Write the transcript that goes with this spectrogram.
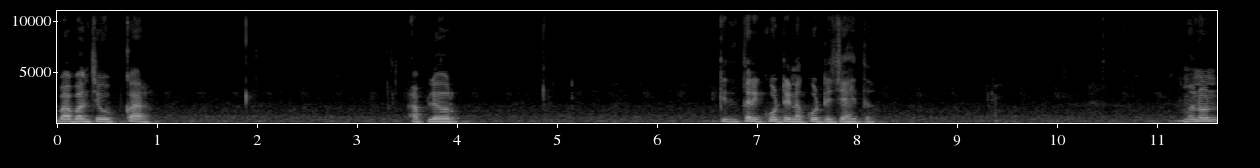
बाबांचे उपकार आपल्यावर कितीतरी कोटी ना कोटीचे आहेत. म्हणून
